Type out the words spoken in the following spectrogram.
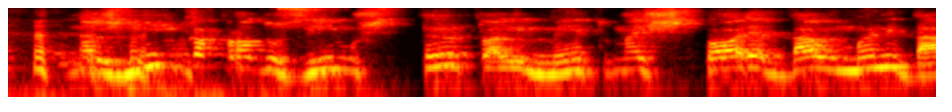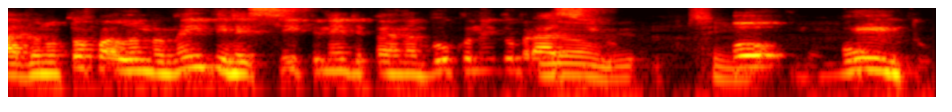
Nós nunca produzimos tanto alimento na história da humanidade. Eu não estou falando nem de Recife, nem de Pernambuco, nem do Brasil. Não, o mundo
